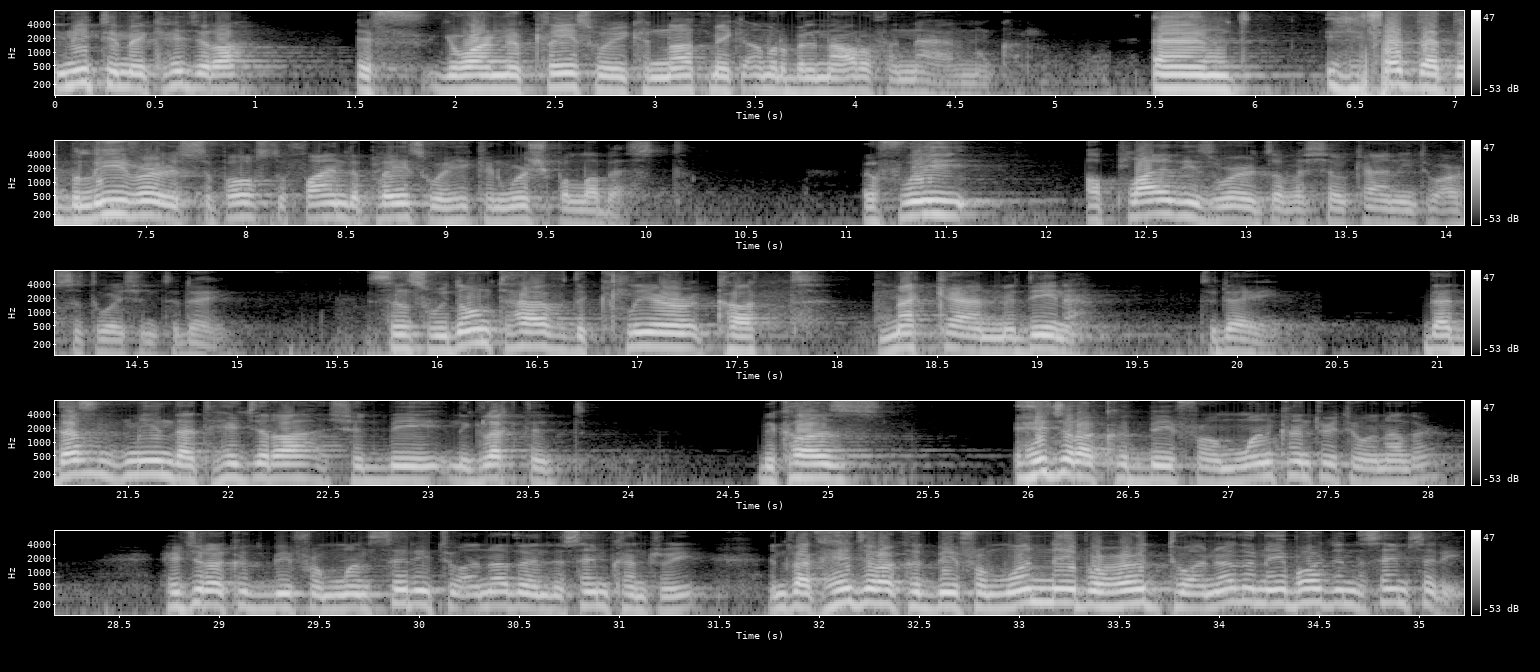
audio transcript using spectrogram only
You need to make hijrah if you are in a place where you cannot make amr bil ma'ruf and nahy al-munkar. And he said that the believer is supposed to find the place where he can worship Allah best. If we apply these words of Ash-Shawkani to our situation today, since we don't have the clear cut Mecca and Medina today, that doesn't mean that hijrah should be neglected because hijrah could be from one country to another, hijrah could be from one city to another in the same country. In fact, hijrah could be from one neighborhood to another neighborhood in the same city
